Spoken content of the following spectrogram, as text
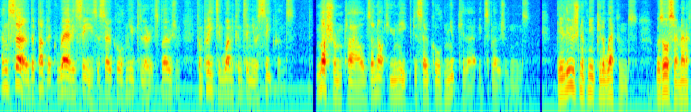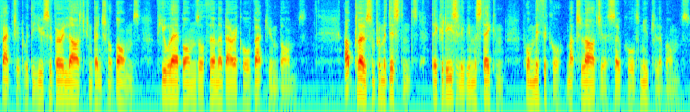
And so the public rarely sees a so-called nuclear explosion complete in one continuous sequence. Mushroom clouds are not unique to so-called nuclear explosions. The illusion of nuclear weapons was also manufactured with the use of very large conventional bombs, fuel-air bombs or thermobaric or vacuum bombs. Up close and from a distance they could easily be mistaken for mythical, much larger so-called nuclear bombs.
